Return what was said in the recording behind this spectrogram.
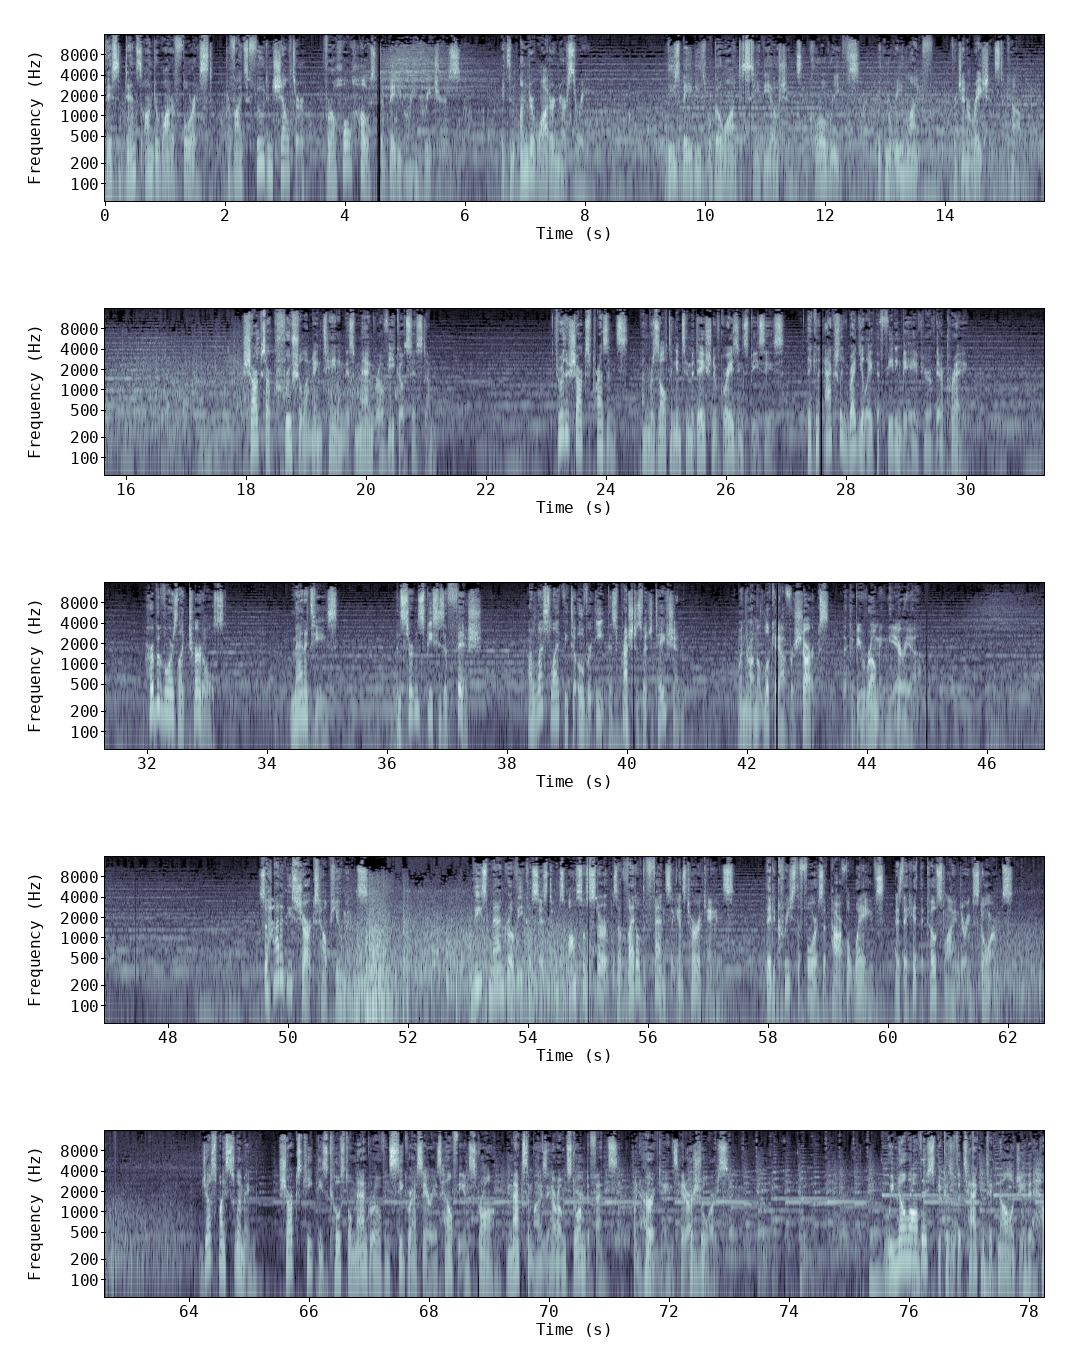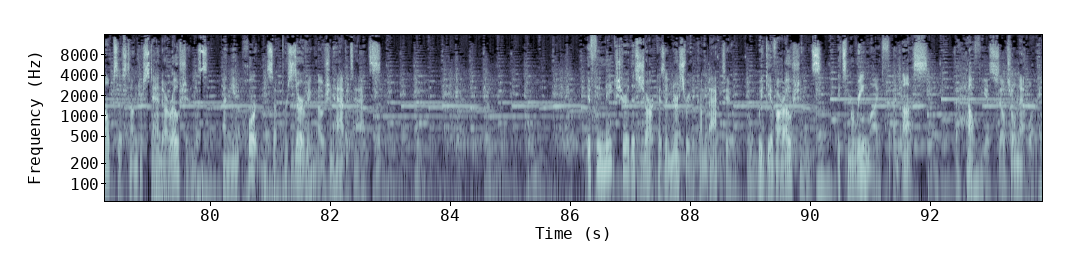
This dense underwater forest provides food and shelter for a whole host of baby marine creatures. It's an underwater nursery. These babies will go on to see the oceans and coral reefs with marine life for generations to come. Sharks are crucial in maintaining this mangrove ecosystem. Through the shark's presence and resulting intimidation of grazing species, they can actually regulate the feeding behavior of their prey. Herbivores like turtles, manatees, and certain species of fish are less likely to overeat this precious vegetation when they're on the lookout for sharks that could be roaming the area. So how do these sharks help humans? These mangrove ecosystems also serve as a vital defense against hurricanes. They decrease the force of powerful waves as they hit the coastline during storms. Just by swimming, sharks keep these coastal mangrove and seagrass areas healthy and strong, maximizing our own storm defense when hurricanes hit our shores. We know all this because of the tagging technology that helps us to understand our oceans and the importance of preserving ocean habitats. If we make sure this shark has a nursery to come back to, we give our oceans, its marine life, and us the healthiest social network.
